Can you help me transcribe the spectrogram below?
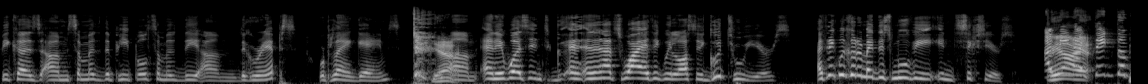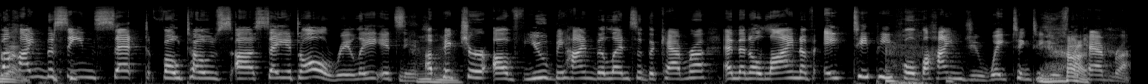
because um, some of the people, some of the um, the grips were playing games, Yeah. um, and it wasn't, and, and that's why I think we lost a good two years. I think we could have made this movie in six years. I Yeah, mean, I, I- think the yeah. behind the scenes set photos uh, say it all, really. It's Mm-hmm. a picture of you behind the lens of the camera and then a line of 80 people behind you waiting to use the camera.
